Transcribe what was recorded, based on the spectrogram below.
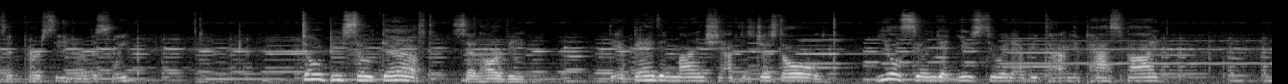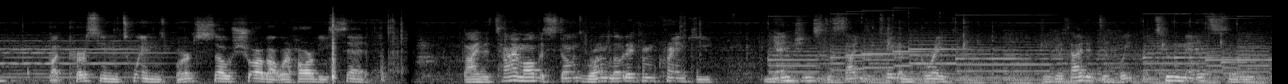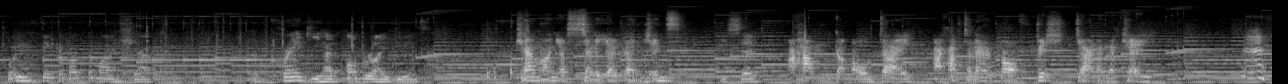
said Percy nervously. Don't be so daft, said Harvey. The abandoned mine shaft is just old. You'll soon get used to it every time you pass by. But Percy and the twins weren't so sure about what Harvey said. By the time all the stones were unloaded from Cranky, the engines decided to take a break. They decided to wait for two minutes so they wouldn't think about the mine shaft. But Cranky had other ideas. Come on, you silly young engines. He said, I haven't got all day. I have to load more fish down in the quay. Hmm.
